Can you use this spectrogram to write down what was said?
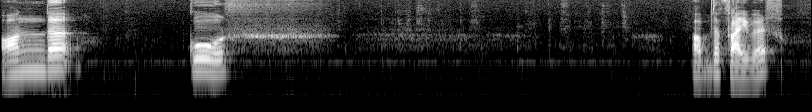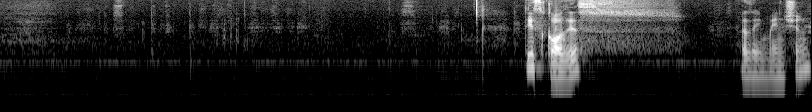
on the core of the fiber. This causes as I mentioned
